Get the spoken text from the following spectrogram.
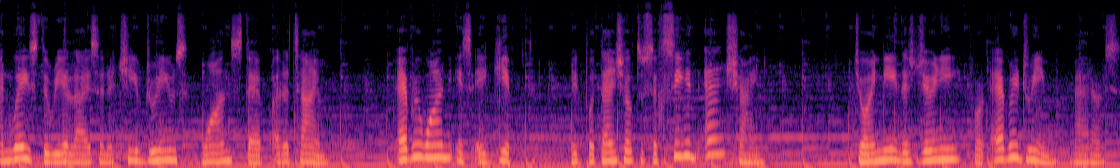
and ways to realize and achieve dreams one step at a time. Everyone is a gift with potential to succeed and shine. Join me in this journey for every dream matters.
